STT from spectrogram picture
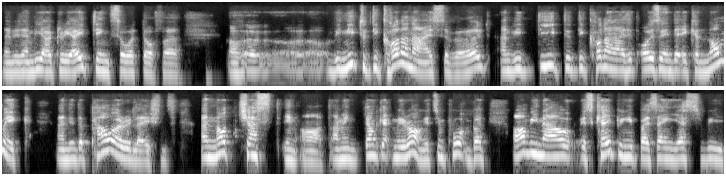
And then we are creating sort of a, of, uh, we need to decolonize the world and we need to decolonize it also in the economic and in the power relations and not just in art. I mean, don't get me wrong, it's important, but are we now escaping it by saying, yes, we,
